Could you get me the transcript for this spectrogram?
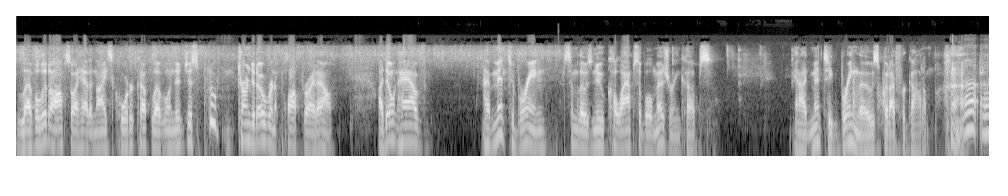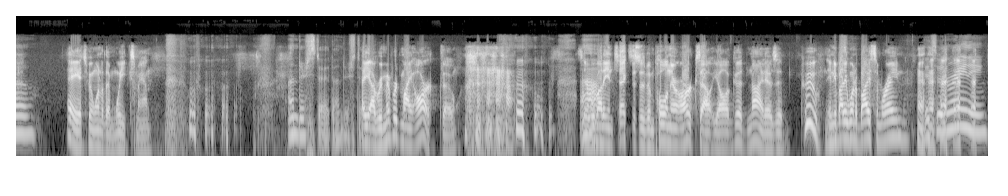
level it off so I had a nice quarter cup level, and then just ploop, turned it over and it plopped right out. I don't have, I meant to bring some of those new collapsible measuring cups, and I'd meant to bring those, but I forgot them. Uh oh. Hey, it's been one of them weeks, man. Understood. Understood. Hey, I remembered my ark though. So ah. everybody in Texas has been pulling their arks out, y'all. Good night. Is it? Whew. Anybody want to buy some rain? it's been raining.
